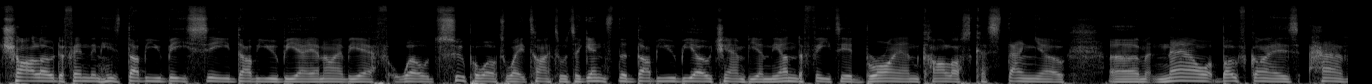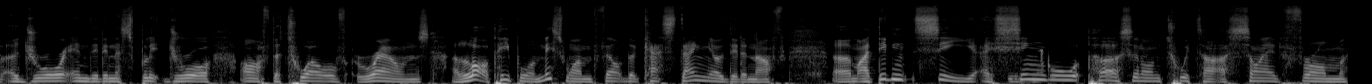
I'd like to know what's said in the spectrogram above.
Charlo defending his WBC, WBA, and IBF World Super Welterweight titles against the WBO champion, the undefeated Brian Carlos Castaño. Um, now, both guys have a draw, ended in a split draw after 12 rounds. A lot of people on this one felt that Castaño did enough. Um, I didn't see a single person on Twitter aside from.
